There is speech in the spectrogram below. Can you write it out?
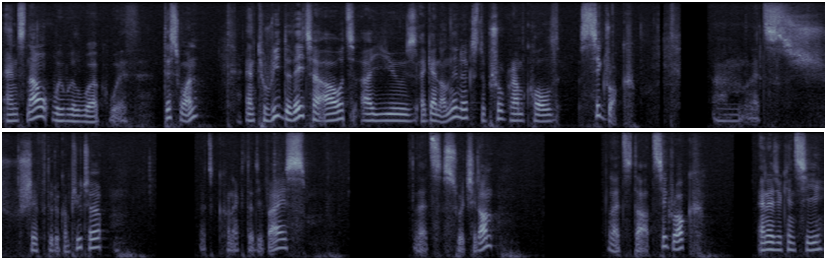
And now we will work with this one. And to read the data out, I use, again on Linux, the program called sigrok. Um, let's sh shift to the computer. Let's connect the device. Let's switch it on. Let's start sigrok. And as you can see,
